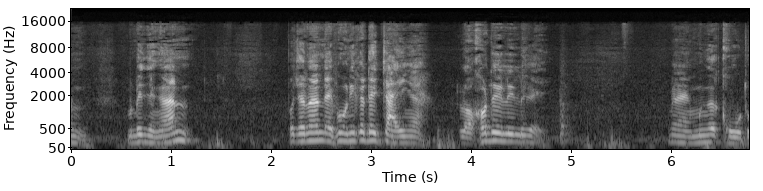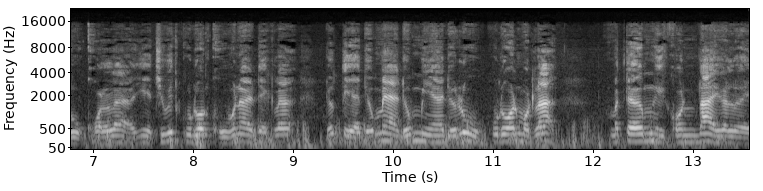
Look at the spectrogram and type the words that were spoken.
น มันเป็นอย่างนั้น เพราะฉะนั้นไอ้พวกนี้ก็ได้ใจไง หลอกเขาได้เรื่อยๆ แม่งมึงก็ขู่ถูกคนแล้วไอ้เหี้ยชีวิตกูโดนขู่มาตั้เด็กแล้ว เดี๋ยวเตี่ยเดี๋ยวแม่เดี๋ยวเมียเดี๋ยวลูกกูโดนหมดละ มาเจอมึงอีกคนได้กันเลย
